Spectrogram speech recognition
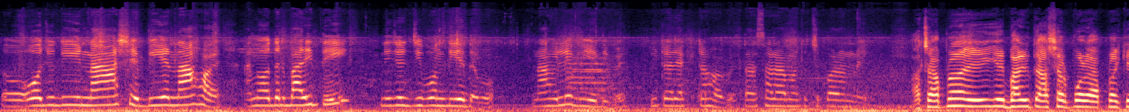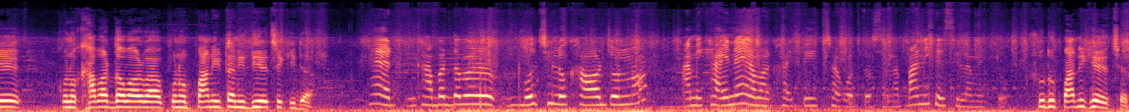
তো ও যদি না আসে বিয়ে না হয় আমি ওদের বাড়িতেই নিজের জীবন দিয়ে দেব। না হলে বিয়ে দিবে। দুইটার একটা হবে। তাছাড়া আমার কিছু করার নাই। আচ্ছা আপনারা এই বাড়িতে আসার পরে আপনাকে কোনো খাবার দাবার বা কোনো পানি টানি দিয়েছে কিনা? হ্যাঁ খাবার দাবার বলছিল খাওয়ার জন্য। আমি খাই নাই আমার খাইতে ইচ্ছা করতেছে না। পানি খেয়েছিলাম একটু। শুধু পানি খেয়েছেন?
